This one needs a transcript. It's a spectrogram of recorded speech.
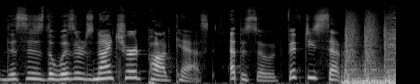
This is the Wizard's Nightshirt Podcast, episode 57.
